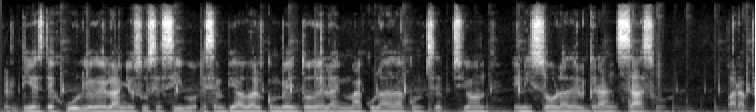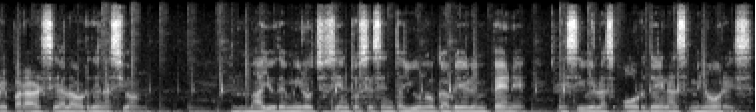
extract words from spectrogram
El 10 de julio del año sucesivo es enviado al convento de la Inmaculada Concepción en Isola del Gran Saso para prepararse a la ordenación. En mayo de 1861 Gabriel Empene recibe las ordenas menores,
